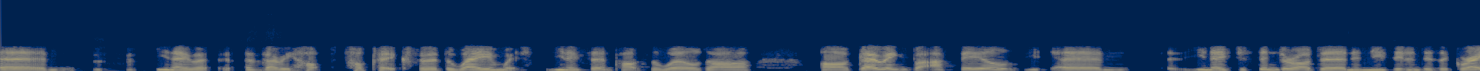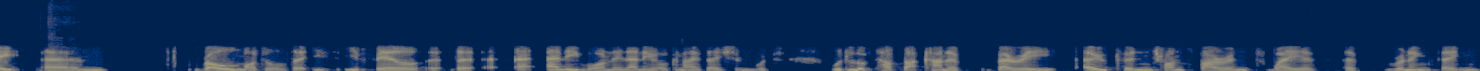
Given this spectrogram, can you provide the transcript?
um, you know, a, a, very hot topic for the way in which you know certain parts of the world are are going. But I feel, um, you know, Jacinda Ardern in New Zealand is a great um, role model that you, you feel that anyone in any organisation would would love to have that kind of very open, transparent way of, of running things.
